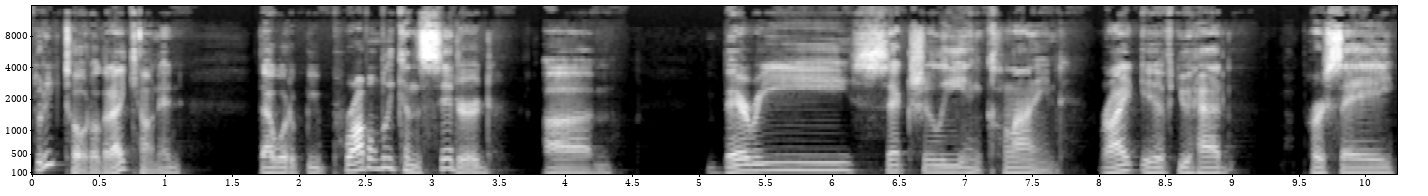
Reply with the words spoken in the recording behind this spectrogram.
three total that I counted, that would be probably considered um, very sexually inclined, right? If you had, per se,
